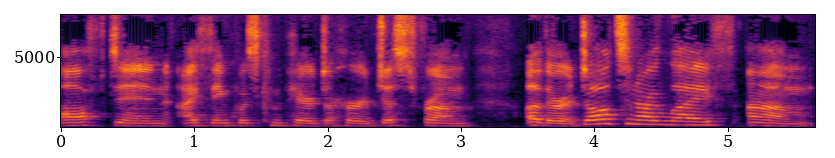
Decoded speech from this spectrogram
often I think was compared to her just from other adults in our life. Um,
